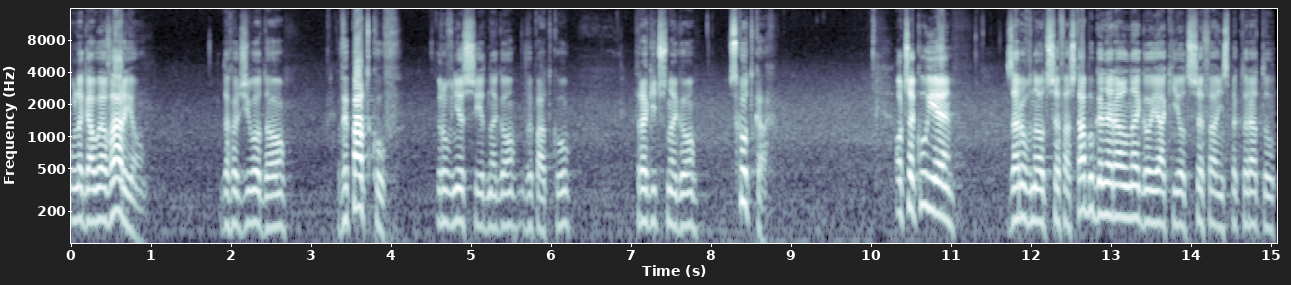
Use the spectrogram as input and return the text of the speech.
ulegały awariom. Dochodziło do wypadków, również jednego wypadku tragicznego w skutkach. Oczekuję zarówno od szefa sztabu generalnego, jak i od szefa inspektoratu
